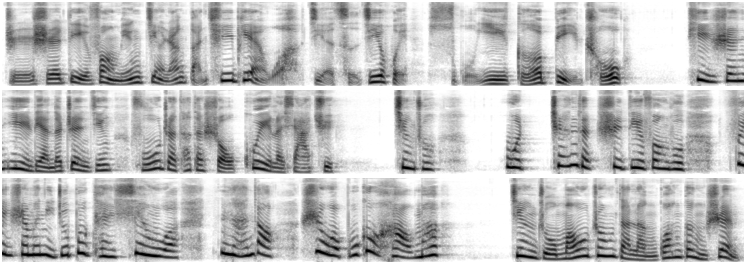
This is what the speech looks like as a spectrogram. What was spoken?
只是地凤鸣竟然敢欺骗我，借此机会素衣阁必除。替身一脸的震惊，扶着他的手跪了下去。静主，我真的是地凤舞，为什么你就不肯信我？难道是我不够好吗？静主眸中的冷光更甚。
